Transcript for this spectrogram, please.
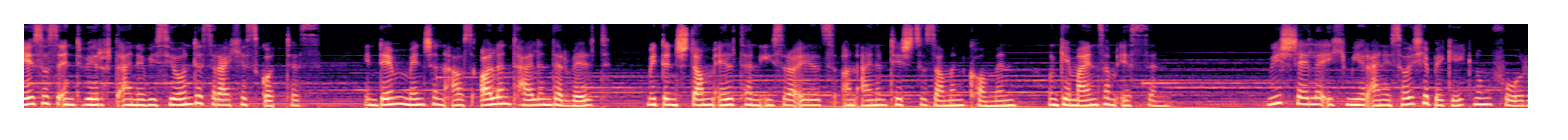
Jesus entwirft eine Vision des Reiches Gottes, in dem Menschen aus allen Teilen der Welt mit den Stammeltern Israels an einem Tisch zusammenkommen und gemeinsam essen. Wie stelle ich mir eine solche Begegnung vor?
